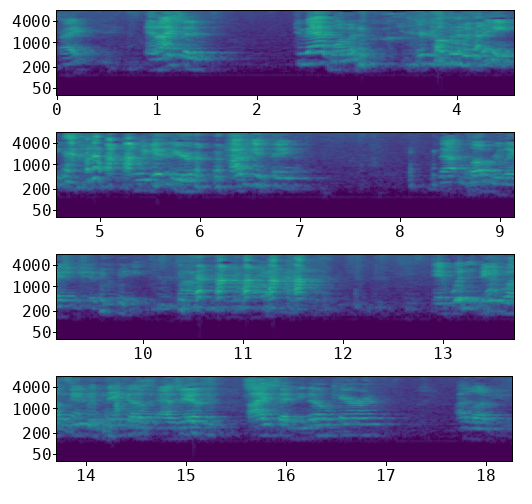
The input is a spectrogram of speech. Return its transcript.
Right? And I said, "Too bad, woman. You're coming with me." When we get here, how do you think that love relationship would be? Uh, it wouldn't be what we would think of as if I said, "You know, Karen, I love you."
